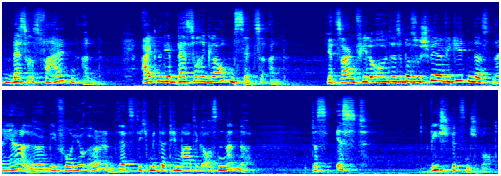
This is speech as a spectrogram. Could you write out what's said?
besseres Verhalten an. Eigne dir bessere Glaubenssätze an. Jetzt sagen viele, oh, das ist aber so schwer, wie geht denn das? Naja, learn before you earn. Setz dich mit der Thematik auseinander. Das ist wie Spitzensport.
